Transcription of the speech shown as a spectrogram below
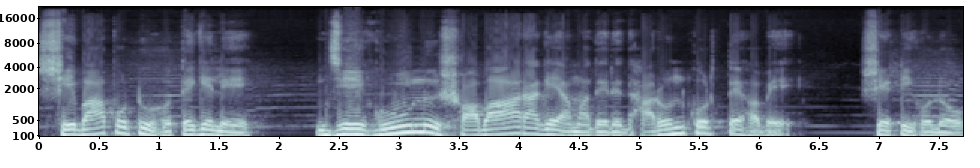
সেবাপটু হতে গেলে যে গুণ সবার আগে আমাদের ধারণ করতে হবে, সেটি হলো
